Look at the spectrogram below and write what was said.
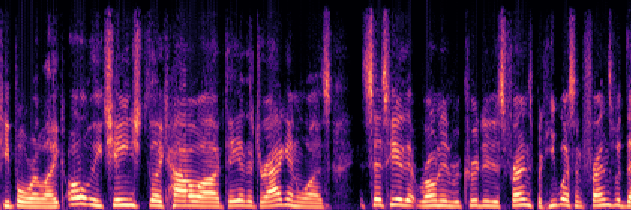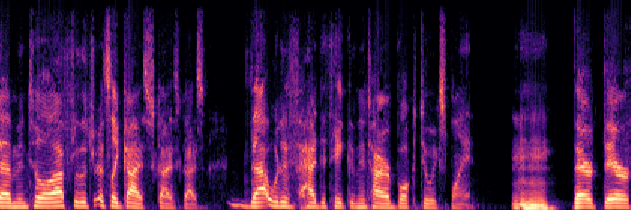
people were like, "Oh, they changed like how uh, Day of the Dragon was." It says here that Rhonin recruited his friends, but he wasn't friends with them until after the. It's like, guys, guys, guys, that would have had to take an entire book to explain. Mm-hmm. They're they're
